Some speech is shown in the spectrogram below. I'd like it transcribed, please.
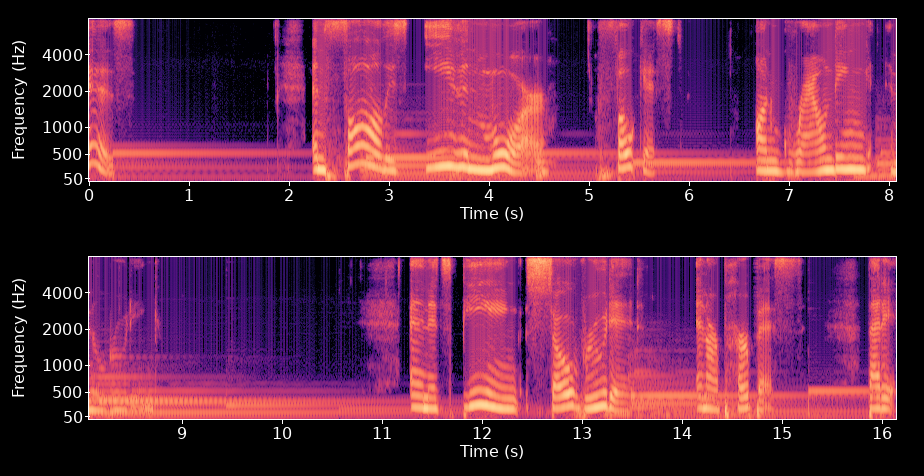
is. And fall is even more focused on grounding and rooting. And it's being so rooted in our purpose that it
